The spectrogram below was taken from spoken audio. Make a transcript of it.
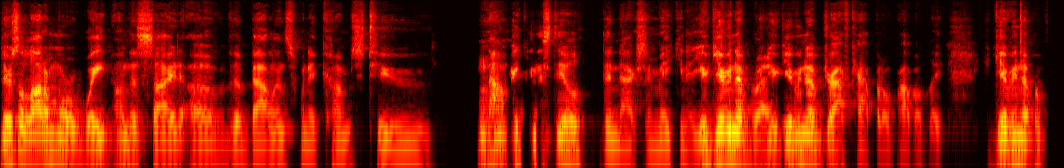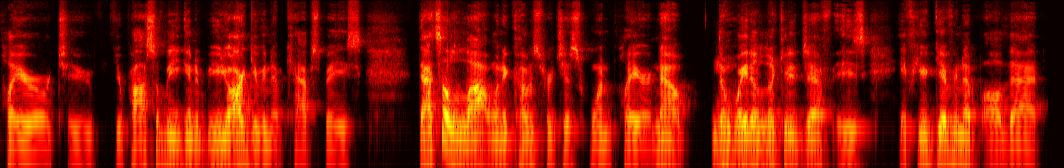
There's a lot of more weight on the side of the balance when it comes to not making this deal than actually making it. You're giving up. Right. You're giving up draft capital. Probably you're giving up a player or two. You're possibly going to be. You are giving up cap space. That's a lot when it comes for just one player. Now, the Mhm. way to look at it, Jeff, is if you're giving up all that,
